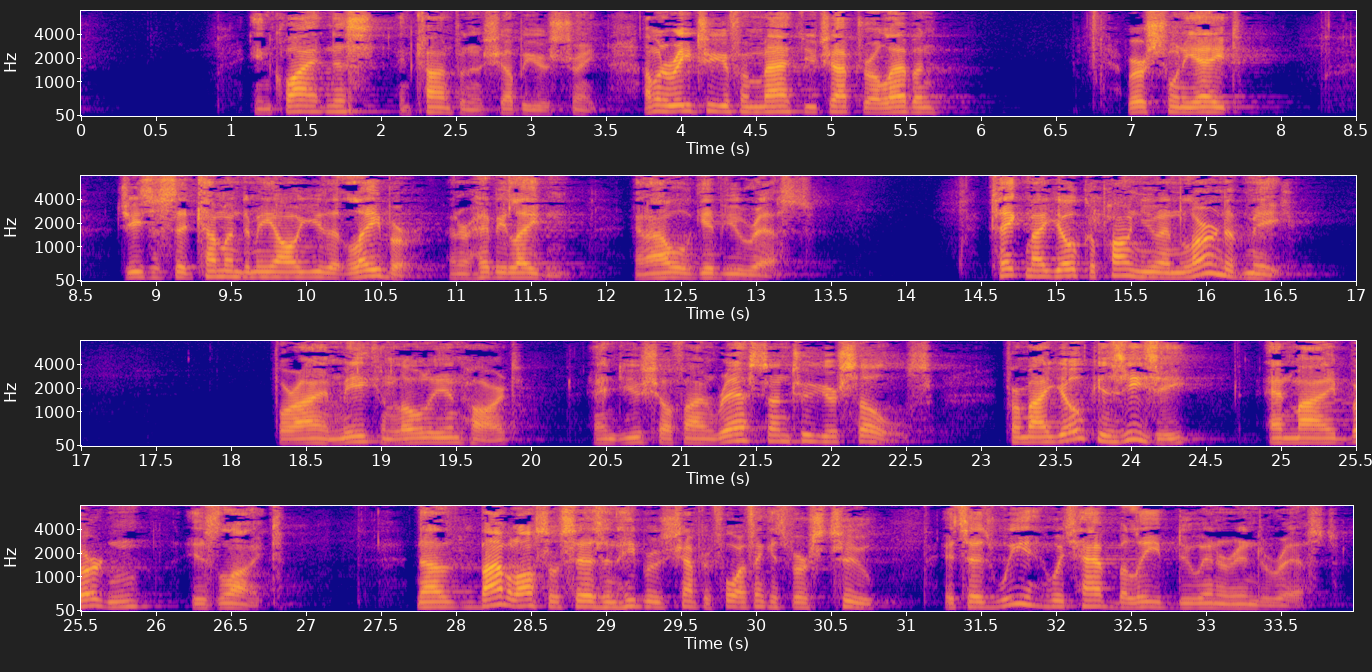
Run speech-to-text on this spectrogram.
In quietness and confidence shall be your strength. I'm going to read to you from Matthew chapter 11, verse 28. Jesus said, Come unto me, all you that labor and are heavy laden, and I will give you rest. Take my yoke upon you and learn of me for I am meek and lowly in heart, and you shall find rest unto your souls. For my yoke is easy and my burden is light. Now, the Bible also says in Hebrews chapter 4, I think it's verse 2, it says, We which have believed do enter into rest.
